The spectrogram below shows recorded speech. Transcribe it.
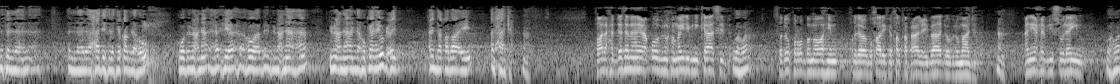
مثل الأحاديث التي قبله هو بمعنى هي هو بمعناها بمعنى أنه كان يبعد عند قضاء الحاجة. نعم. قال حدثنا يعقوب بن حميد بن كاسب. وهو صدوق ربما وهم أخرجه البخاري في خلق أفعال العباد وابن ماجه. نعم. عن يحيى بن سليم وهو؟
